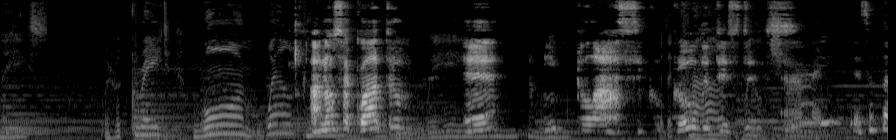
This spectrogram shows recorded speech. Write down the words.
place where a great warm welcome. A nossa 4 é um clássico, Go the Distance, Essa tá,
